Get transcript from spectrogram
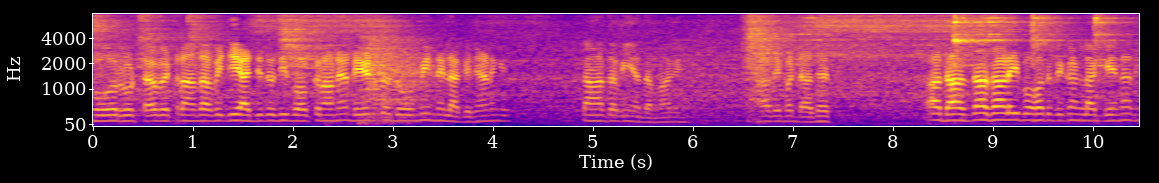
ਹੋਰ ਰੋਟਾਵੇਟਰਾਂ ਦਾ, ਵੀ ਜੇ ਅੱਜ ਤੁਸੀਂ ਬੁੱਕ ਕਰਾਉਣੇ ਹੋ, ਡੇਢ ਤੋਂ 2 ਮਹੀਨੇ ਲੱਗ ਜਾਣਗੇ, ਤਾਂ ਤਵੀਆਂ ਦਵਾਂਗੇ। ਆਹ ਦੇ ਵੱਡਾ ਸੈੱਟ ਆ 10 10 ਵਾਲੇ ਬਹੁਤ ਵਿਕਣ ਲੱਗ ਗਏ ਇਹਨਾਂ ਦੇ।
